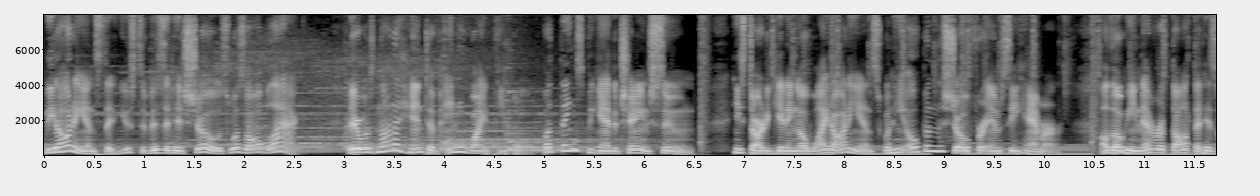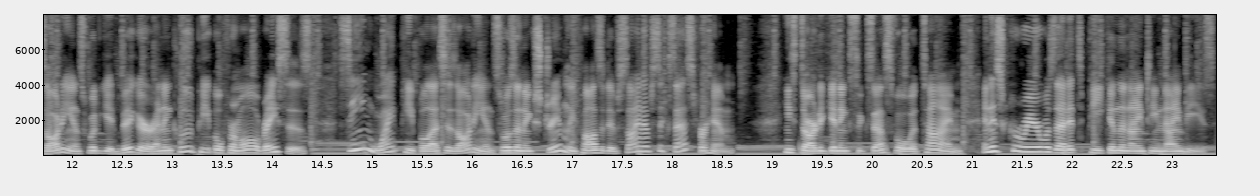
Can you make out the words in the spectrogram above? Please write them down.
the audience that used to visit his shows was all black. There was not a hint of any white people, but things began to change soon. He started getting a white audience when he opened the show for MC Hammer. Although he never thought that his audience would get bigger and include people from all races, seeing white people as his audience was an extremely positive sign of success for him. He started getting successful with time, and his career was at its peak in the 1990s.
